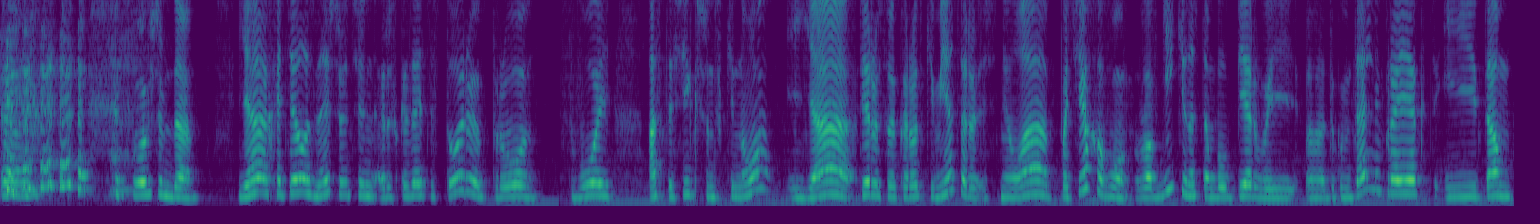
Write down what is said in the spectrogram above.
Э, в общем, да. Я хотела, знаешь, очень рассказать историю про свой автофикшн в кино. Я первый свой короткий метр сняла по Чехову. Во ВГИКе у нас там был первый э, документальный проект, и там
